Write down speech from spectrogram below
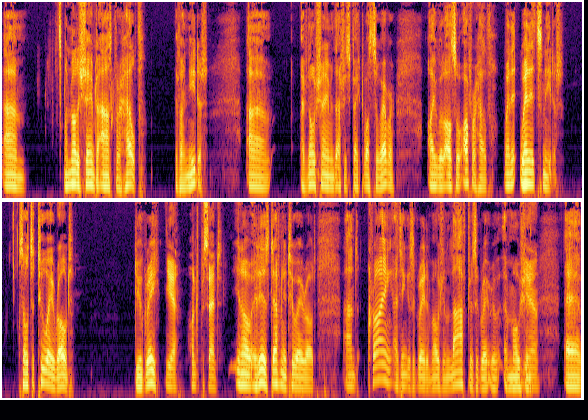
Um, I'm not ashamed to ask for help if I need it. Um, I've no shame in that respect whatsoever. I will also offer help when it when it's needed. So it's a two way road. Do you agree? Yeah. Hundred percent. You know, it is definitely a two way road. And crying, I think, is a great emotion. Laughter is a great re- emotion. Yeah. Uh,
